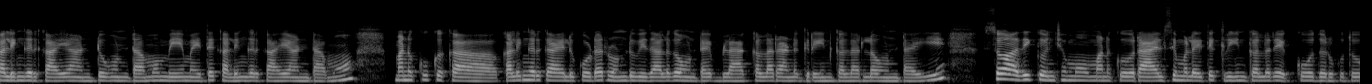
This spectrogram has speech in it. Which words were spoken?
కలింగరకాయ అంటూ ఉంటాము. మేమైతే కలింగరకాయ అంటాము. మనకు కలింగరకాయలు కూడా రెండు విధాలుగా ఉంటాయి. బ్లాక్ కలర్ అండ్ గ్రీన్ కలర్లో ఉంటాయి. సో అది కొంచెము మనకు రాయలసీమలో అయితే గ్రీన్ కలర్ ఎక్కువ దొరుకుతూ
